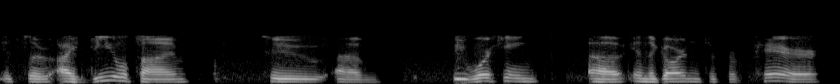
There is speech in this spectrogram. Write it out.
it's an ideal time to um, be working uh, in the garden to prepare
